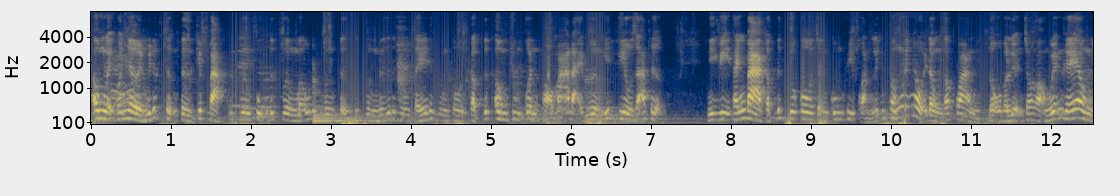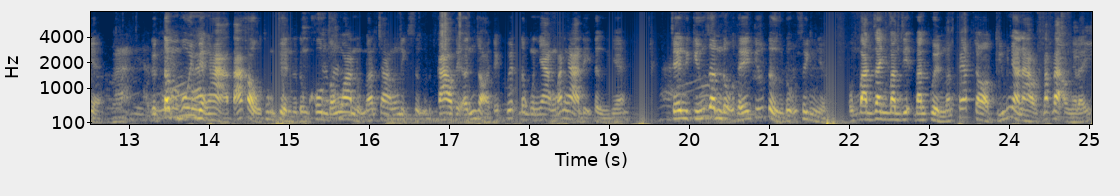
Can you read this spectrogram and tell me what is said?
Ông lại có nhờ với đức thượng từ kiếp bạc, đức vương phụ, đức vương mẫu, đức vương tử, đức vương nữ, đức vương tế, đức vương tôn, cập đức ông trung quân, phò mã, đại vương ít tiêu giã thượng. Nhị vị thánh bà, cập đức chúa cô, trần cung phi, quản lĩnh, thống lĩnh hội đồng các quan, độ và luyện cho họ nguyễn ghế, ông nhỉ? Được tâm vui miệng hả tá khẩu thông truyền được đồng khôn bóng ngoan đồng đoan trang, lịch sử được cao thế ấn, giỏi thế quyết, đông nhang mắt ngàn đệ tử nhé trên thì cứu dân độ thế cứu tử độ sinh nhỉ? Ông ban danh ban diện ban quyền ban phép cho cứu nhà nào đắc đạo nhà đấy.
